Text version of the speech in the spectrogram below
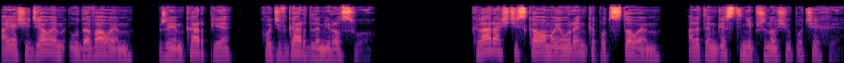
A ja siedziałem i udawałem, że jem karpie, choć w gardle mi rosło. Klara ściskała moją rękę pod stołem, ale ten gest nie przynosił pociechy.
